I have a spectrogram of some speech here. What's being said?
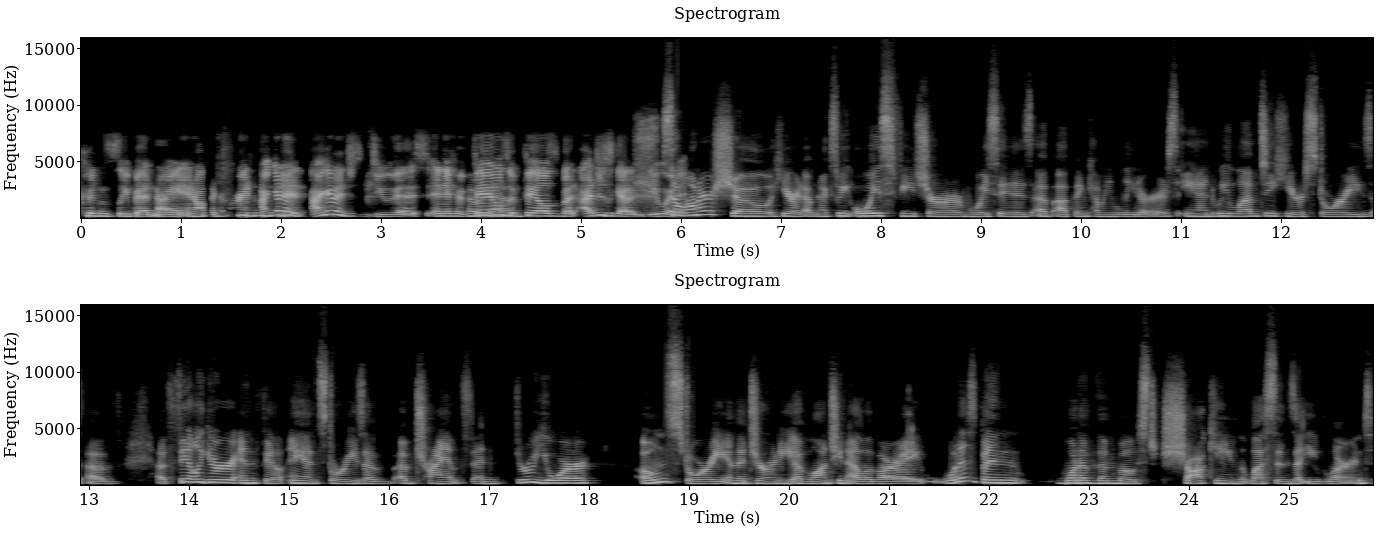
couldn't sleep at night. And I was like, all right, I gotta, I gotta just do this. And if it oh, fails, yeah. it fails, but I just gotta do it. So on our show here at Up Next, we always feature voices of up and coming leaders, and we love to hear stories of of failure and fail and stories of of triumph. And through your own story and the journey of launching Elevare, what has been one of the most shocking lessons that you've learned?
